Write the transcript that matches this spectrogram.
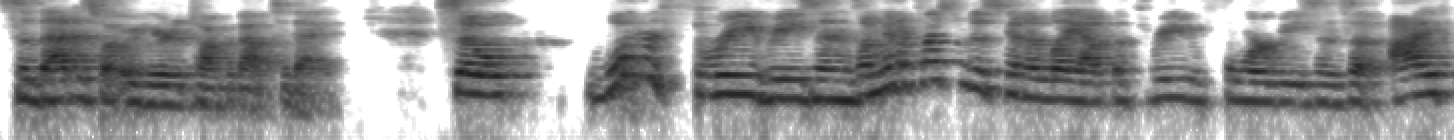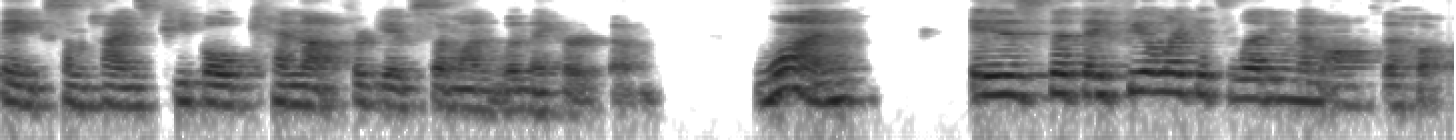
so that is what we're here to talk about today so what are three reasons? I'm going to first, I'm just going to lay out the three to four reasons that I think sometimes people cannot forgive someone when they hurt them. One is that they feel like it's letting them off the hook.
